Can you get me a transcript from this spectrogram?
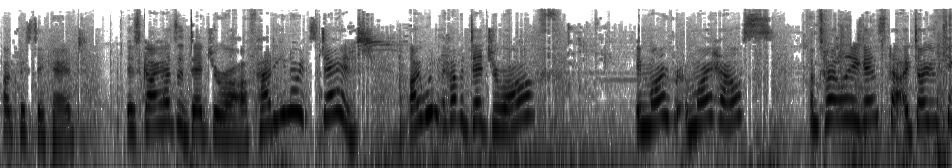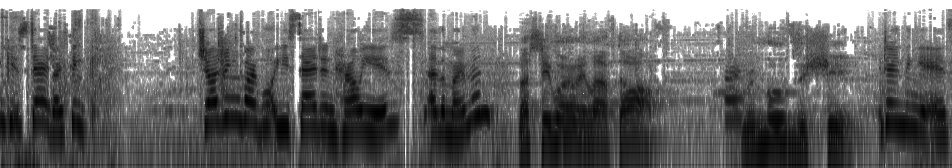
Fuck this dickhead. This guy has a dead giraffe. How do you know it's dead? I wouldn't have a dead giraffe. In my my house. I'm totally against that. I don't think it's dead. I think, judging by what he said and how he is at the moment, Let's see where we left off. Remove the sheet. I don't think it is.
